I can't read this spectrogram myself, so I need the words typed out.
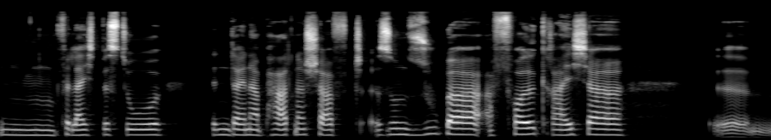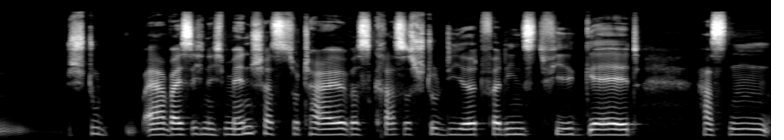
hm, vielleicht bist du in deiner Partnerschaft so ein super erfolgreicher, ähm, Stud ja, weiß ich nicht, Mensch, hast total was Krasses studiert, verdienst viel Geld, hast einen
